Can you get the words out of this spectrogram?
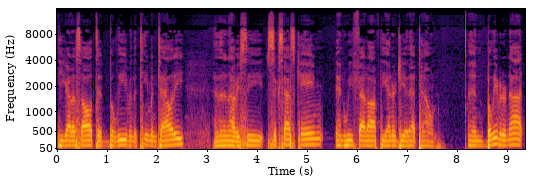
He got us all to believe in the team mentality and then obviously success came, and we fed off the energy of that town. And believe it or not,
